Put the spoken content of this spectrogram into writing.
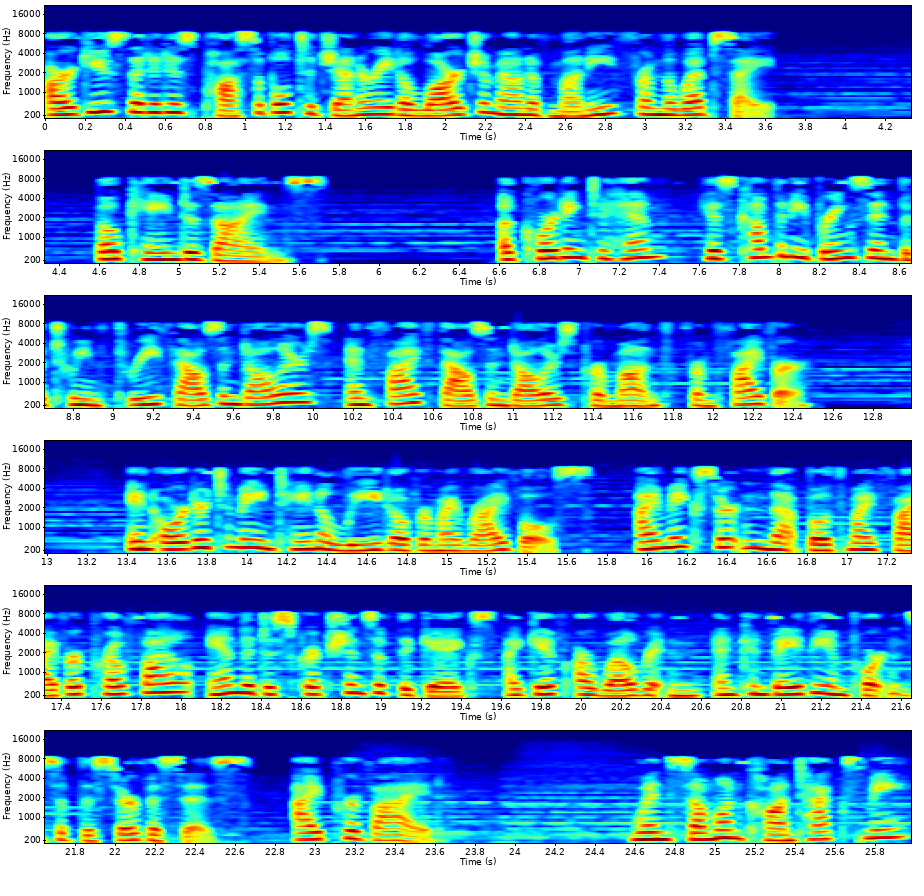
argues that it is possible to generate a large amount of money from the website. Bocane Designs According to him, his company brings in between $3,000 and $5,000 per month from Fiverr. In order to maintain a lead over my rivals, I make certain that both my Fiverr profile and the descriptions of the gigs I give are well written and convey the importance of the services I provide. When someone contacts me,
